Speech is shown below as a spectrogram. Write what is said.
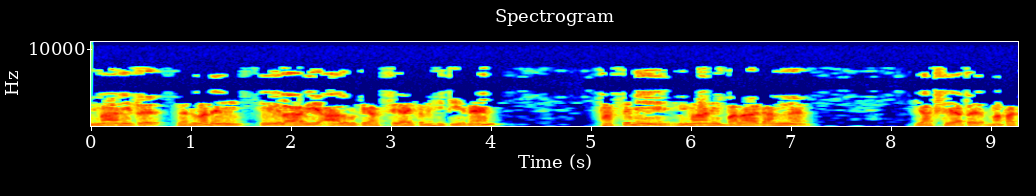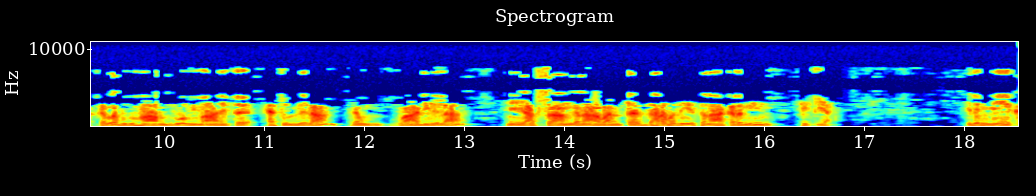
විමානෙට වැදුනා දැන් ඒ වෙලාවේ ආලෝක යක්ෂයා එතන හිටියේ නෑ. පස්සේ මේ විමානේ බලා ගන්න යක්ෂයාට මතක් කරලා බුදුහාමුදුරුවෝ විමානෙට ඇතුල් වෙලා දැන් වාඩි වෙලා මේ යක්ෂ අංගනාවන්ට ධර්ම දේශනා කරමින් හිටියා. ඉතින් මේක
